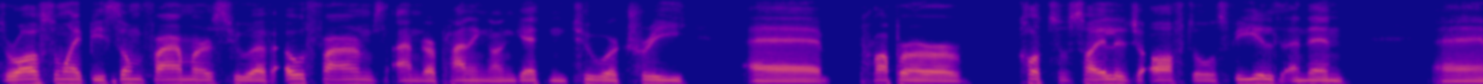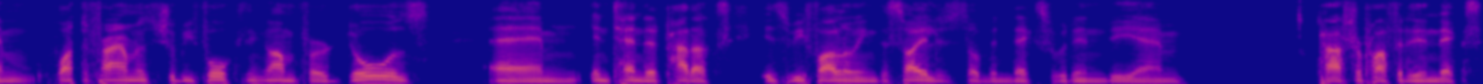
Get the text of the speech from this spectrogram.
There also might be some farmers who have out farms and are planning on getting two or three uh, proper cuts of silage off those fields. And then um, what the farmers should be focusing on for those um, intended paddocks is to be following the silage sub-index within the um, pasture profit index.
